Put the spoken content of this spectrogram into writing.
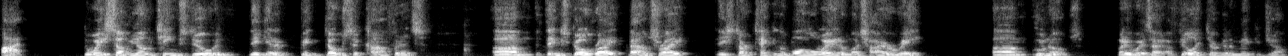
hot the way some young teams do and they get a big dose of confidence, um, things go right, bounce right, they start taking the ball away at a much higher rate. Um, who knows? But anyways, I, I feel like they're going to make a jump.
